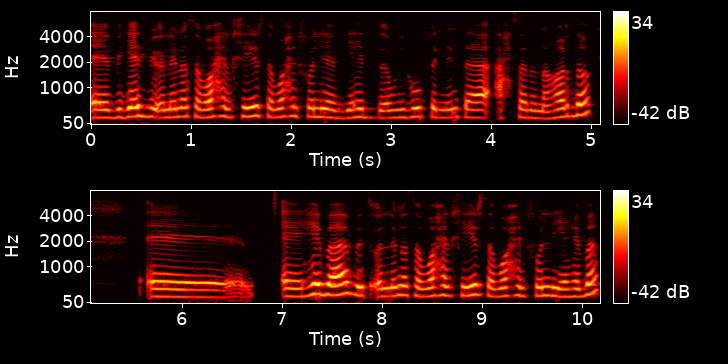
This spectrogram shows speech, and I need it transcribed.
آه، بجاد بيقول لنا صباح الخير صباح الفل يا بجاد و we hope إن أنت أحسن النهارده. آه، آه، هبة بتقول لنا صباح الخير صباح الفل يا هبة.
